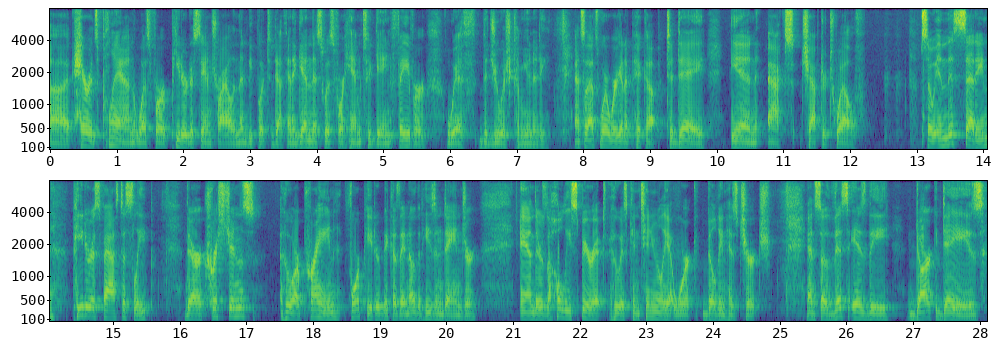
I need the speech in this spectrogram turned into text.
uh, Herod's plan was for Peter to stand trial and then be put to death. And again, this was for him to gain favor with the Jewish community. And so that's where we're going to pick up today in Acts chapter 12. So, in this setting, Peter is fast asleep. There are Christians who are praying for Peter because they know that he's in danger. And there's the Holy Spirit who is continually at work building his church. And so, this is the dark days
